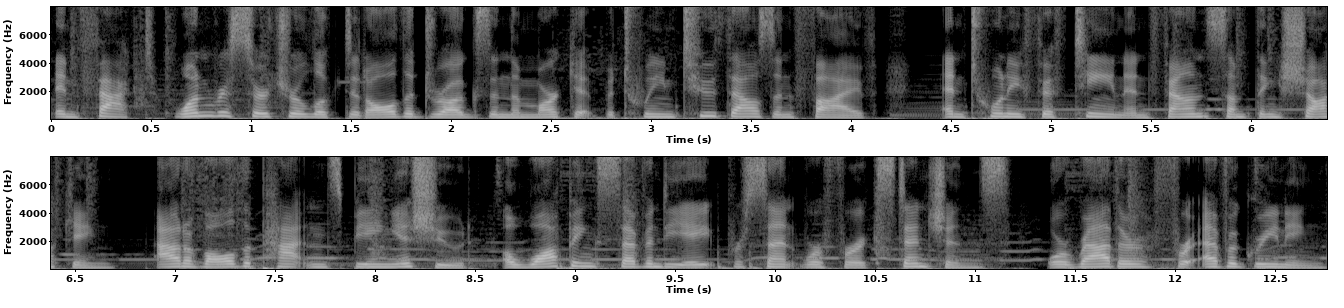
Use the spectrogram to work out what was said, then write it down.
In fact, one researcher looked at all the drugs in the market between 2005 and 2015 and found something shocking. Out of all the patents being issued, a whopping 78% were for extensions, or rather, for evergreening.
